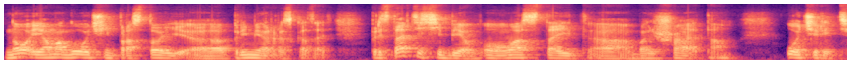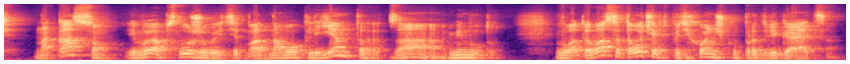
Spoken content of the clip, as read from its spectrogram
но я могу очень простой э, пример рассказать. Представьте себе, у вас стоит а, большая там очередь на кассу, и вы обслуживаете одного клиента за минуту. Вот, и у вас эта очередь потихонечку продвигается.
